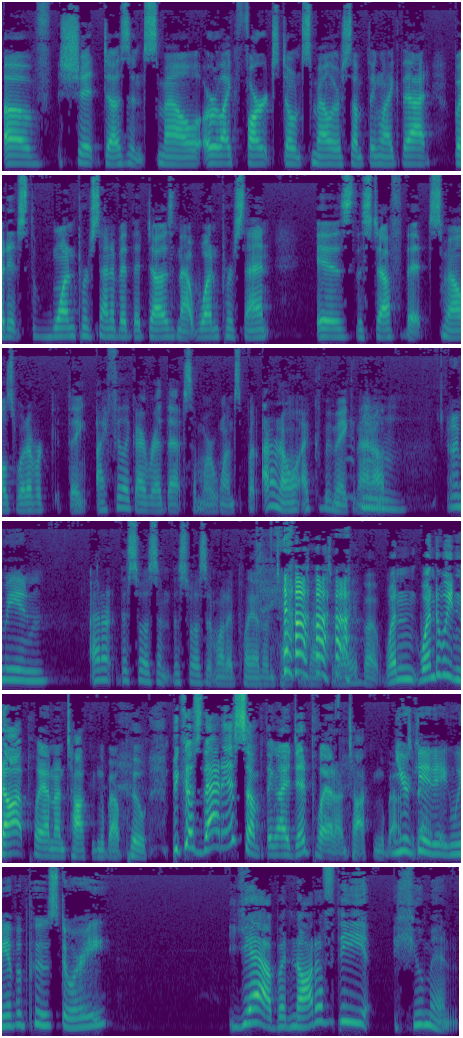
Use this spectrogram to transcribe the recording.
of shit doesn't smell or like farts don't smell or something like that, but it's the 1% of it that does and that 1% is the stuff that smells whatever thing. I feel like I read that somewhere once, but I don't know. I could be making that up. Hmm. I mean, I don't. This wasn't. This wasn't what I planned on talking about today. But when when do we not plan on talking about poo? Because that is something I did plan on talking about. you're today. kidding. We have a poo story. Yeah, but not of the human,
